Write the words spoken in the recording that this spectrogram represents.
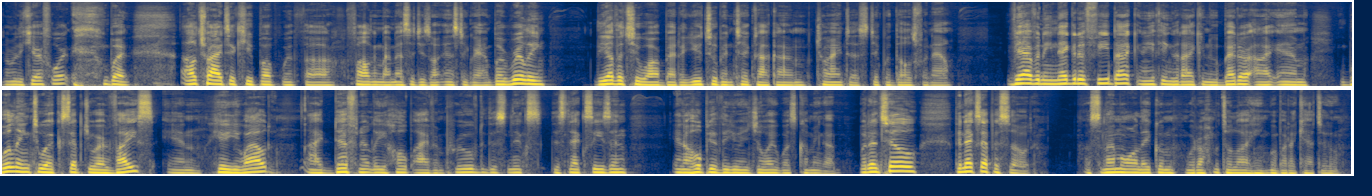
don't really care for it, but I'll try to keep up with uh, following my messages on Instagram. But really, the other two are better. YouTube and TikTok. I'm trying to stick with those for now. If you have any negative feedback, anything that I can do better, I am willing to accept your advice and hear you out. I definitely hope I've improved this next this next season, and I hope that you enjoy what's coming up. But until the next episode, Assalamu alaikum wa rahmatullahi wa barakatuh.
